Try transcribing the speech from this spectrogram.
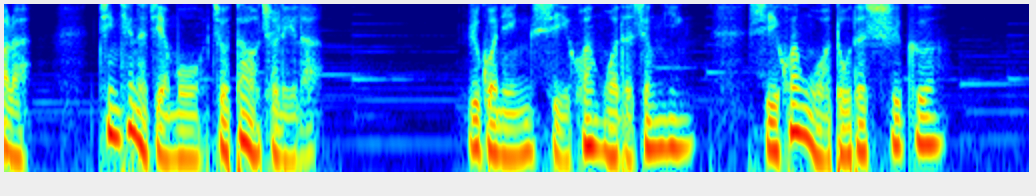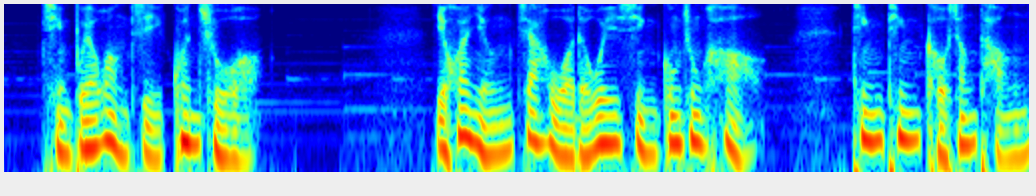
好了，今天的节目就到这里了。如果您喜欢我的声音，喜欢我读的诗歌，请不要忘记关注我，也欢迎加我的微信公众号“听听口香糖”。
